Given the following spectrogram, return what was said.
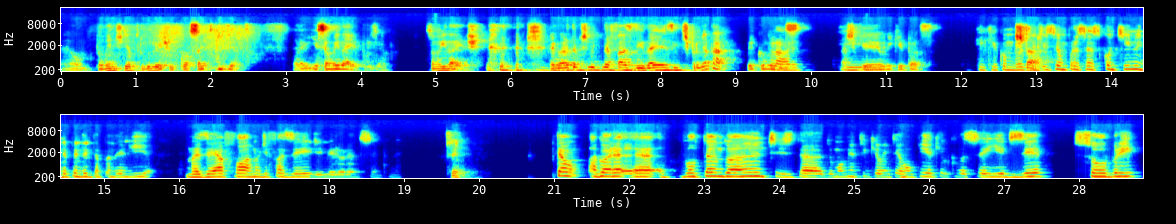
ou pelo menos dentro do mesmo conceito de evento. Uh, e essa é uma ideia, por exemplo. São ideias. Agora estamos muito na fase de ideias e de experimentar, é como claro. eu disse. Acho e, que é a única hipótese. E que, como você Está. disse, é um processo contínuo, independente da pandemia mas é a forma de fazer, de ir melhorando sempre. Né? Sim. Então, agora, é, voltando a antes da, do momento em que eu interrompi aquilo que você ia dizer sobre,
